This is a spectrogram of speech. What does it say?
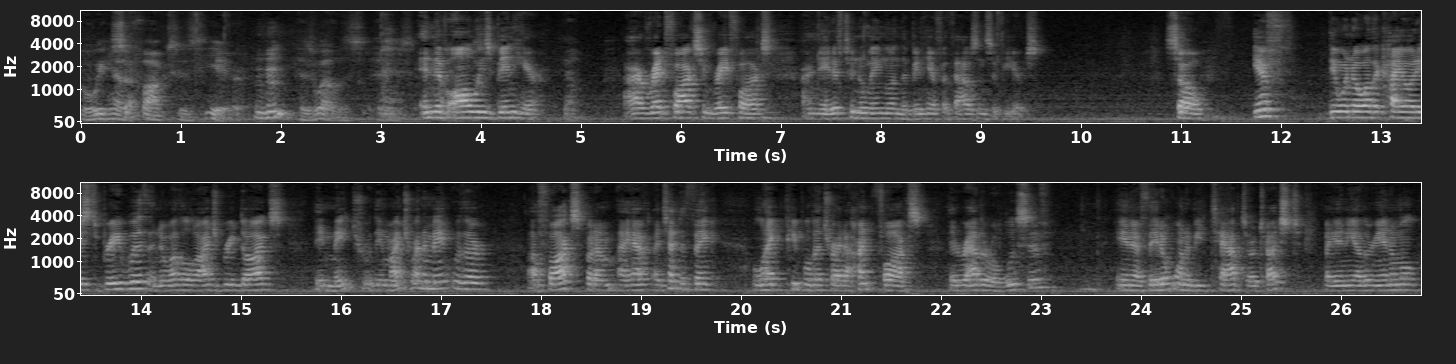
Well, we have So- foxes here Mhm. as well as, as, And they've always been here. Yeah. Our red fox and gray fox are native to New England, they've been here for thousands of years. So if there were no other coyotes to breed with and no other large breed dogs, they may, tr- they might try to mate with a, a fox, but I'm, I have, I tend to think, like people that try to hunt fox, they're rather elusive. And if they don't wanna be tapped or touched by any other animal,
